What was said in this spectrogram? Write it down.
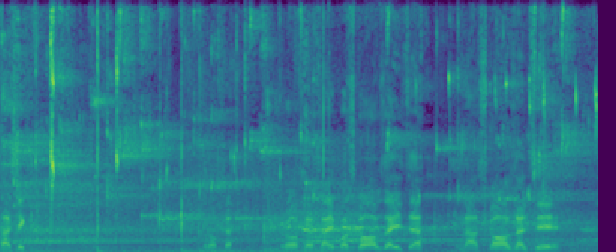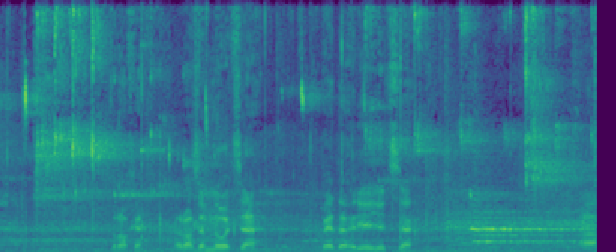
Стасик. Трохи. Трохи хай посковзається на сковзальці. Трохи розімнуться, підогріються. А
